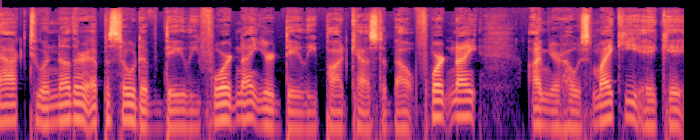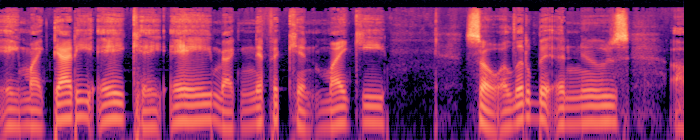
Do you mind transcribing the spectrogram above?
Back to another episode of Daily Fortnite, your daily podcast about Fortnite. I'm your host, Mikey, aka Mike Daddy, aka Magnificent Mikey. So, a little bit of news. Uh,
